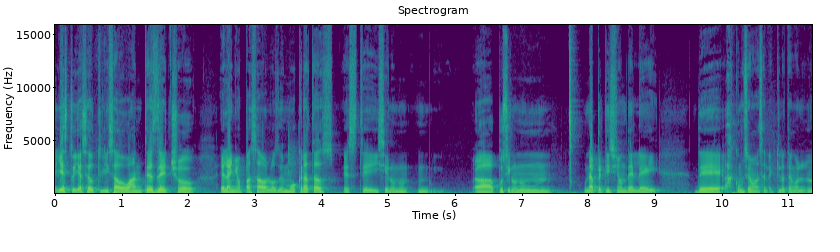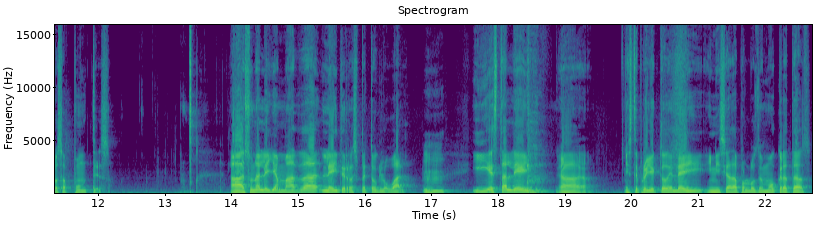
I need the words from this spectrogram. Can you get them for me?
y esto ya se ha utilizado antes. De hecho, el año pasado los demócratas este, hicieron un, un- ah, pusieron un- una petición de ley de... ah, ¿Cómo se llama? Aquí lo tengo en los apuntes. Ah, es una ley llamada Ley de Respeto Global. Y esta ley, este proyecto de ley iniciada por los demócratas,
